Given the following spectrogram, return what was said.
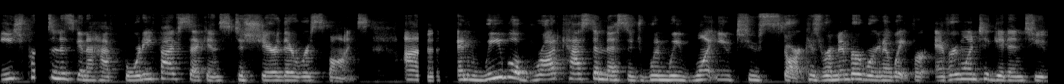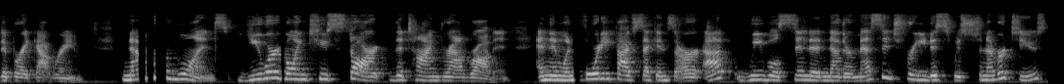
each person is going to have 45 seconds to share their response. Um, and we will broadcast a message when we want you to start. Because remember, we're going to wait for everyone to get into the breakout room. Number one, you are going to start the timed round robin. And then when 45 seconds are up, we will send another message for you to switch to number twos.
